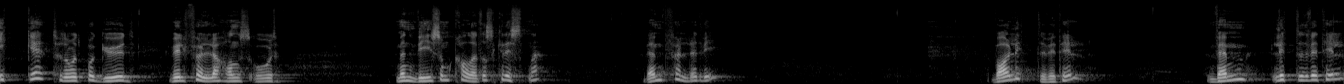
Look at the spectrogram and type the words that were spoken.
ikke tror på Gud, vil følge Hans ord. Men vi som kaller oss kristne, hvem følger vi? Hva lytter vi til? Hvem lytter vi til?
